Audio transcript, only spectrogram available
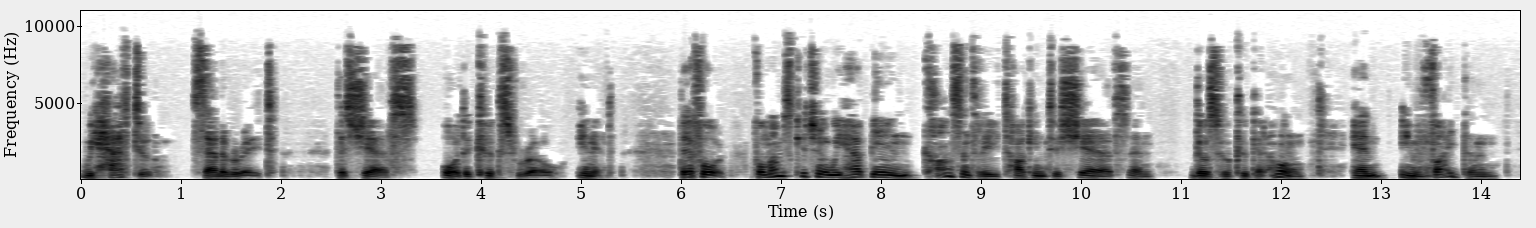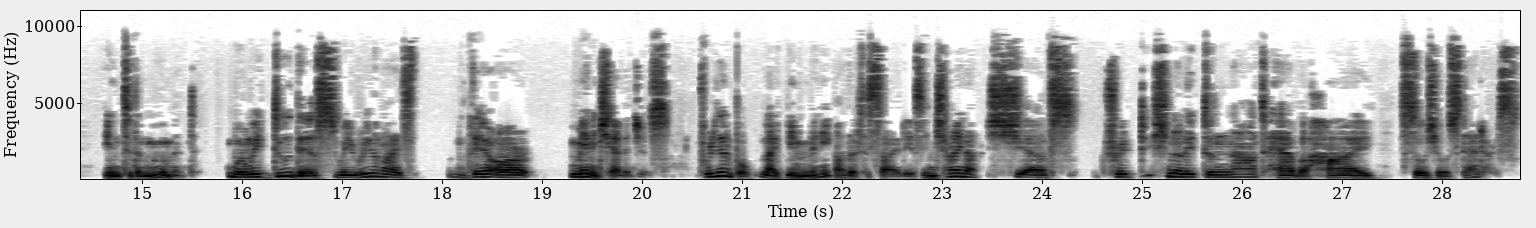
we have to celebrate the chef's or the cook's role in it. Therefore, for Mom's Kitchen, we have been constantly talking to chefs and those who cook at home and invite them into the movement. When we do this, we realize there are many challenges. For example, like in many other societies, in China, chefs traditionally do not have a high social status.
